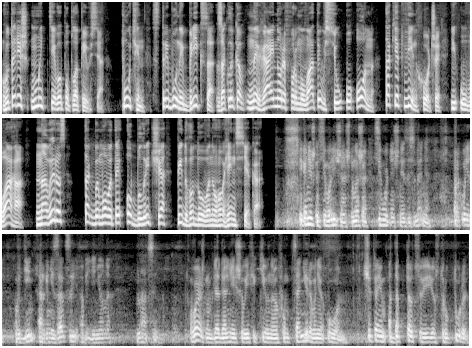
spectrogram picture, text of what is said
Гутеріш миттєво поплатився. Путін з трибуни Брікса закликав негайно реформувати всю ООН, так як він хоче. І увага на вираз, так би мовити, обличчя підгодованого генсека. И, конечно, символично, что наше сегодняшнее заседание проходит в День Организации Объединенных Наций. Важным для дальнейшего эффективного функционирования ООН считаем адаптацию ее структуры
